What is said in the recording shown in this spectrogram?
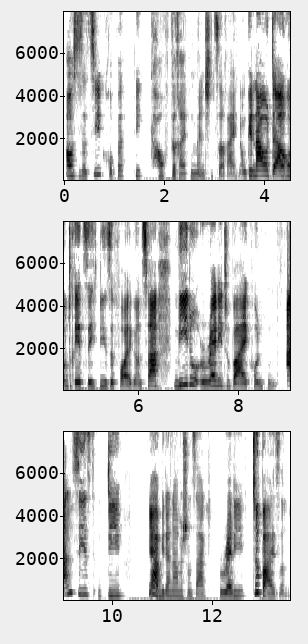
aus dieser Zielgruppe die kaufbereiten Menschen zu erreichen. Und genau darum dreht sich diese Folge. Und zwar, wie du Ready-to-Buy-Kunden anziehst, die, ja, wie der Name schon sagt, ready to buy sind.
